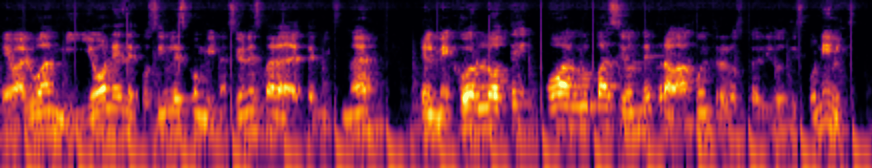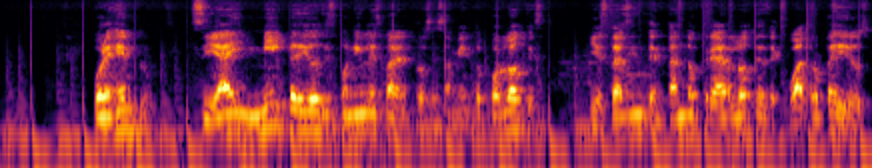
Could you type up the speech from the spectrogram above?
Evalúa millones de posibles combinaciones para determinar el mejor lote o agrupación de trabajo entre los pedidos disponibles. Por ejemplo, si hay mil pedidos disponibles para el procesamiento por lotes y estás intentando crear lotes de cuatro pedidos,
